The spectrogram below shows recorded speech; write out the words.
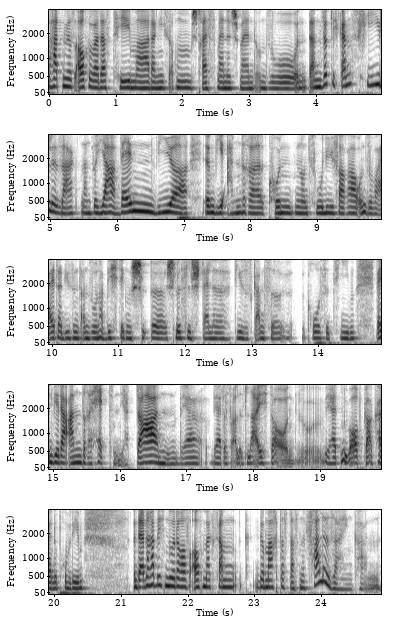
hatten wir es auch über das Thema. Da ging es auch um Stressmanagement und so. Und dann wirklich ganz viele sagten dann so, ja, wenn wir irgendwie andere Kunden und Zulieferer und so weiter, die sind an so einer wichtigen Sch äh, Schlüsselstelle, dieses ganze große Team. Wenn wir da andere hätten, ja, da dann wäre wär das alles leichter und wir hätten überhaupt gar keine Probleme. Und dann habe ich nur darauf aufmerksam gemacht, dass das eine Falle sein kann.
